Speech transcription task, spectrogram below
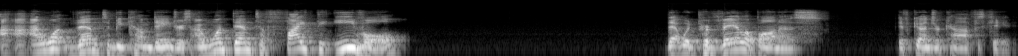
I, I want them to become dangerous. I want them to fight the evil that would prevail upon us if guns are confiscated.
